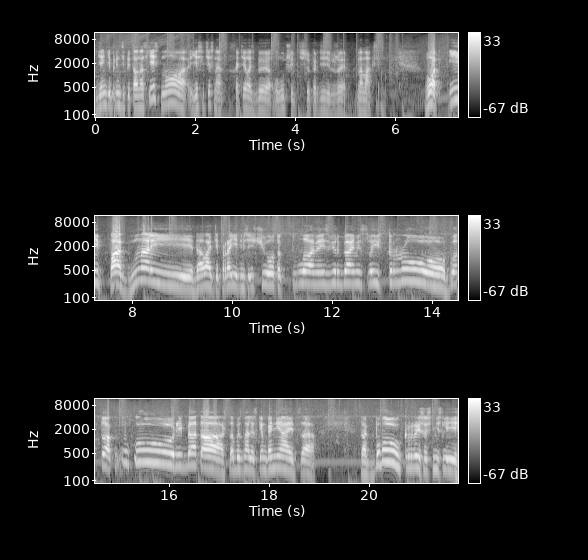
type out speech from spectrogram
Деньги, в принципе-то у нас есть, но, если честно, хотелось бы улучшить супер дизель уже на максимум. Вот, и погнали! Давайте проедемся еще, так пламя извергаем из своих труб. Вот так, уху, ребята, чтобы знали, с кем гоняется. Так, бубу, крышу снесли.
